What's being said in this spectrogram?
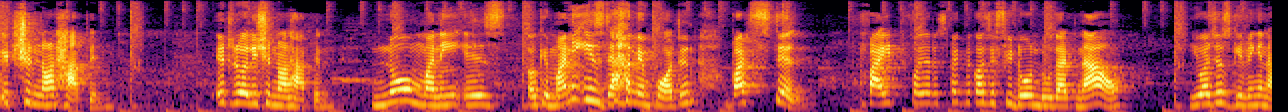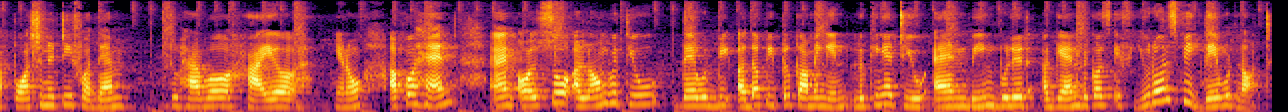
it should not happen. It really should not happen. No money is okay money is damn important but still fight for your respect because if you don't do that now you are just giving an opportunity for them to have a higher you know upper hand. And also along with you there would be other people coming in looking at you and being bullied again because if you don't speak they would not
